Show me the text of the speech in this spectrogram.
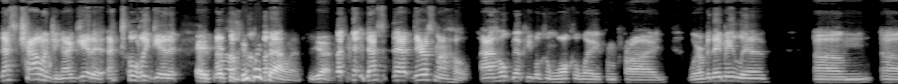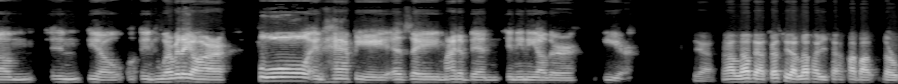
that's challenging. I get it. I totally get it. It's, it's a super but, challenge. Yeah. But that's that. There's my hope. I hope that people can walk away from Pride wherever they may live, um, um, in you know, in whoever they are, full and happy as they might have been in any other year. Yeah, and I love that. Especially, I love how you talk about the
